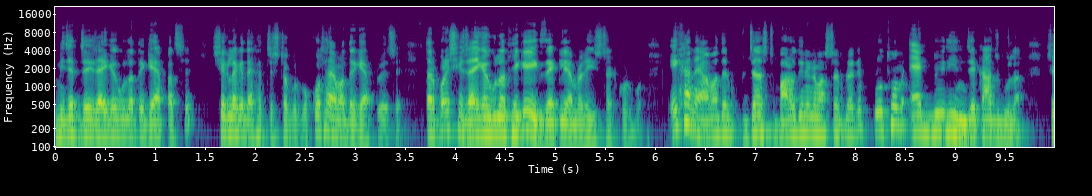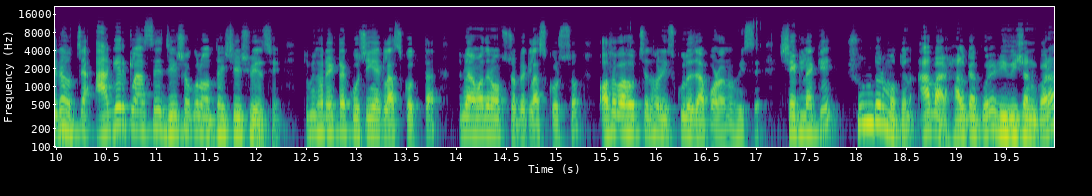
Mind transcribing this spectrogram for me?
নিজের যে জায়গাগুলোতে গ্যাপ আছে, সেগুলোকে দেখার চেষ্টা করব। কোথায় আমাদের গ্যাপ রয়েছে? তারপরে সেই জায়গাগুলো থেকে এক্স্যাক্টলি আমরা রিস্টার্ট করব। এখানে আমাদের জাস্ট বারো দিনের মাস্টার প্ল্যানে প্রথম এক, দুই দিন যে কাজগুলা, সেটা হচ্ছে আগের ক্লাসে যে সকল অধ্যায় শেষ হয়েছে। তুমি ধরো একটা কোচিংয়ে ক্লাস করতা, তুমি আমাদের অনস্টপে ক্লাস করছ, অথবা হচ্ছে ধরো স্কুলে যা পড়ানো হয়েছে সেগুলাকে সুন্দর মতন আবার হালকা করে রিভিশন করা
